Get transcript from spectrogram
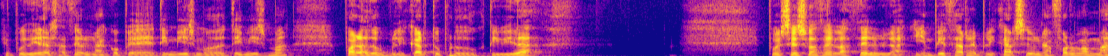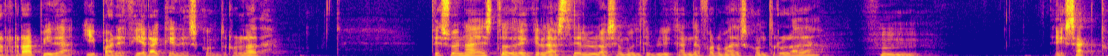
que pudieras hacer una copia de ti mismo o de ti misma para duplicar tu productividad. Pues eso hace la célula y empieza a replicarse de una forma más rápida y pareciera que descontrolada. ¿Te suena esto de que las células se multiplican de forma descontrolada? Hmm. Exacto.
